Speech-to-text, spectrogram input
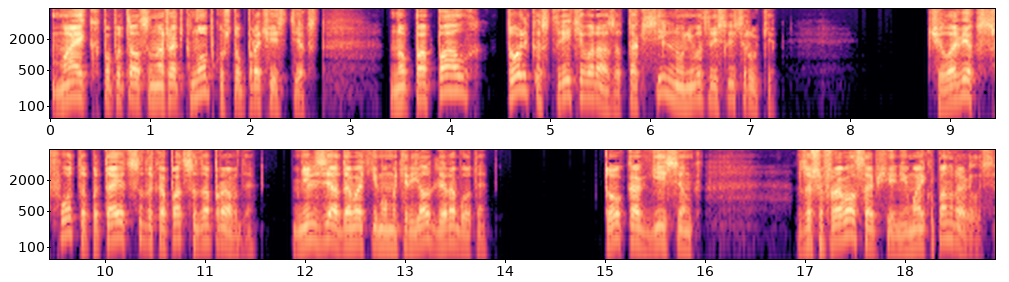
Майк попытался нажать кнопку, чтобы прочесть текст — но попал только с третьего раза, так сильно у него тряслись руки. Человек с фото пытается докопаться до правды. Нельзя давать ему материал для работы. То, как Гиссинг зашифровал сообщение, Майку понравилось.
